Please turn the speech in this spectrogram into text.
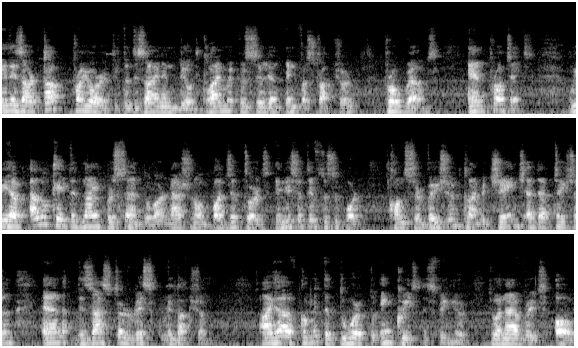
it is our top priority to design and build climate-resilient infrastructure, programs, and projects we have allocated 9% of our national budget towards initiatives to support conservation, climate change adaptation, and disaster risk reduction. I have committed to work to increase this figure to an average of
